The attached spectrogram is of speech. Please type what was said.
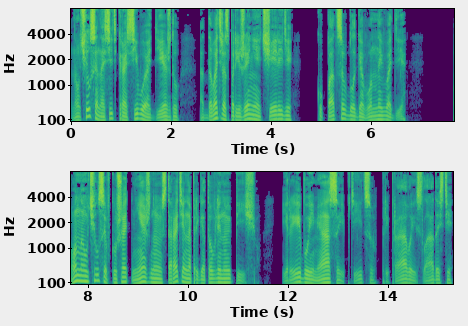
научился носить красивую одежду, отдавать распоряжения челяди, купаться в благовонной воде. Он научился вкушать нежную, старательно приготовленную пищу, и рыбу, и мясо, и птицу, приправы и сладости,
